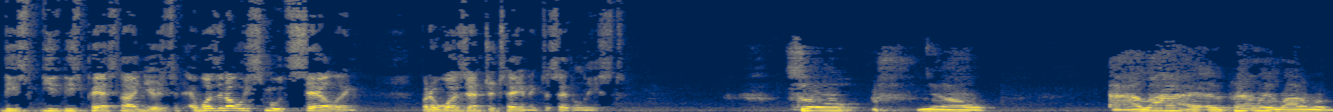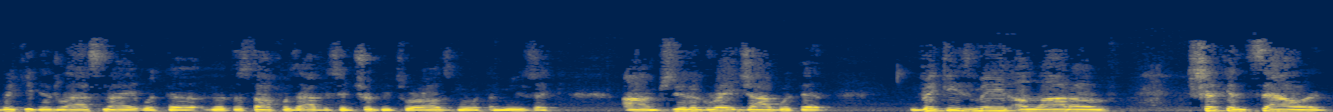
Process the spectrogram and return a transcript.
these these past nine years. It wasn't always smooth sailing, but it was entertaining to say the least. So, you know, a lot. apparently, a lot of what Vickie did last night with the with the stuff was obviously a tribute to her husband with the music. Um, she did a great job with it. Vickie's made a lot of chicken salad,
